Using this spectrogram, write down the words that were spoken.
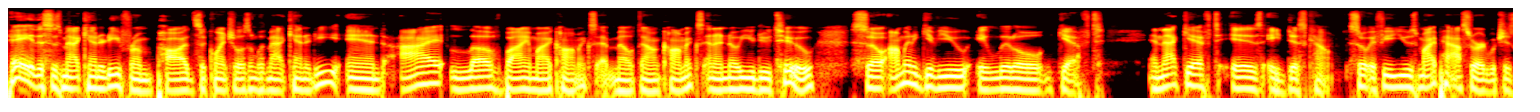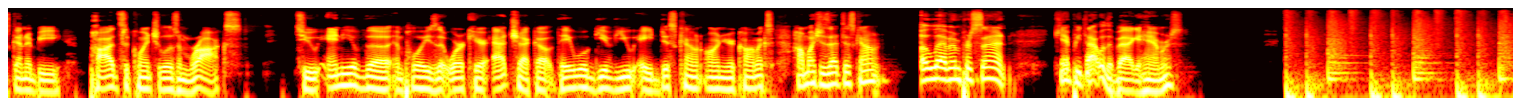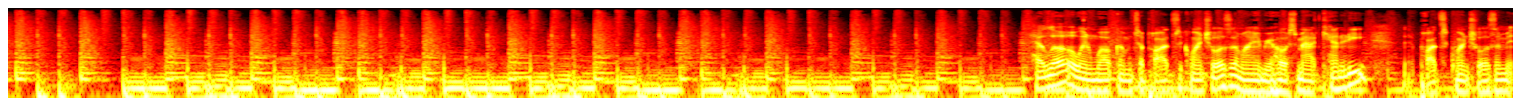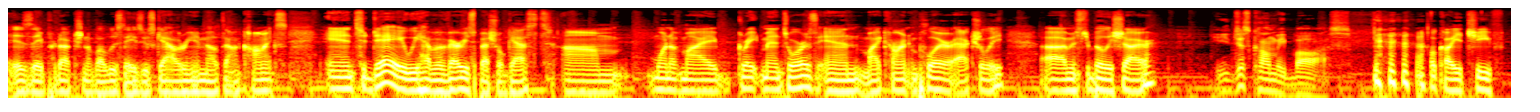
Hey, this is Matt Kennedy from Pod Sequentialism with Matt Kennedy, and I love buying my comics at Meltdown Comics, and I know you do too. So I'm going to give you a little gift. And that gift is a discount. So if you use my password, which is going to be pod sequentialism rocks, to any of the employees that work here at checkout, they will give you a discount on your comics. How much is that discount? 11%. Can't beat that with a bag of hammers. Hello and welcome to Pod Sequentialism. I am your host, Matt Kennedy. Pod Sequentialism is a production of La Luz de Jesus Gallery and Meltdown Comics. And today we have a very special guest, um, one of my great mentors and my current employer, actually, uh, Mr. Billy Shire. You just call me boss. I'll call you chief.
